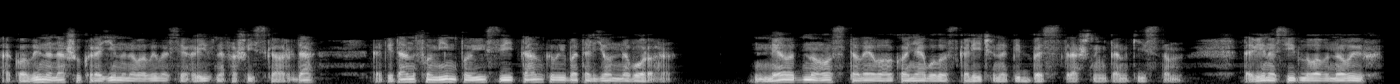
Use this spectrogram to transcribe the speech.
А коли на нашу країну навалилася грізна фашистська орда, капітан Фомін повів свій танковий батальйон на ворога. Не одного сталевого коня було скалічено під безстрашним танкістом, та він осідлував нових,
